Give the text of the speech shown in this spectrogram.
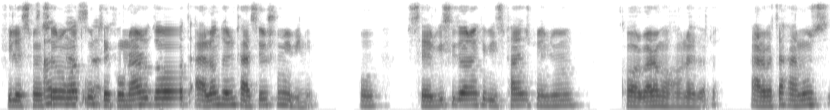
فیل اسپنسر اومد اون تکونه رو داد. الان داریم تاثیرش رو می‌بینیم. خب سرویسی دارن که 25 میلیون کاربر ماهانه داره. البته هنوز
